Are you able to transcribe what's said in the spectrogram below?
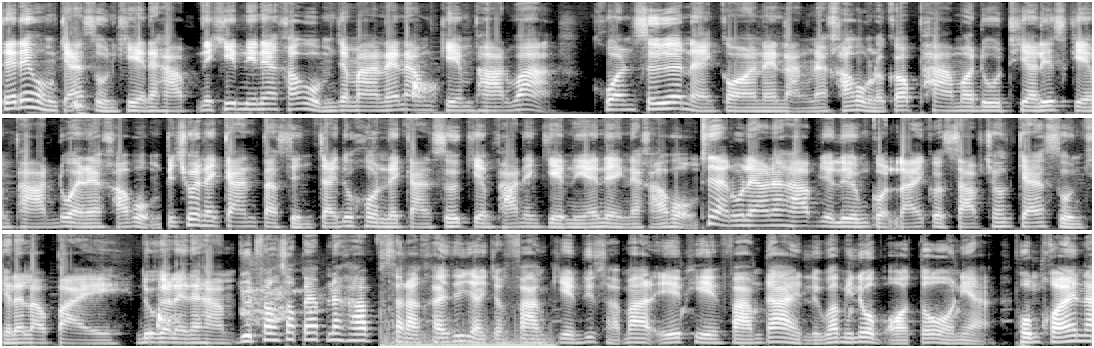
เทได้ผมแก๊ส 0K นะครับ ในคลิปนี้นะครับผมจะมาแนะนำเกมพาร์ทว่า ควรซื้อไหนก่อนอันหนหลังนะครับผมแล้วก็พามาดูเทียริสเกมพาร์ทด้วยนะครับผมจะช่วยในการตัดสินใจทุกคนในการซื้อเกมพาร์ทในเกมนี้นั่นเองนะครับผมถ้าอยากรู้แล้วนะครับอย่าลืมกดไลค์กดซับช่องแก๊ส 0K แล้วเราไป ดูกันเลยนะครับหยุดฟังสักแป๊บนะครับสำหรับใครที่อยากจะฟาร์มเกมที่สามารถ AFK ฟาร์มได้หรือว่ามีระบบออโต้เนี่ยผมขอแนะน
